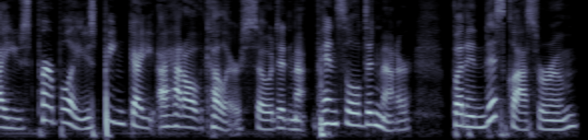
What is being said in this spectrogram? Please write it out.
I used purple, I used pink, I, I had all the colors, so it didn't matter. Pencil didn't matter. But in this classroom,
